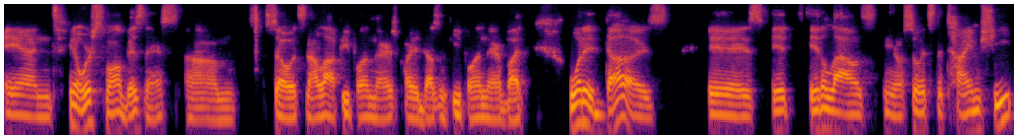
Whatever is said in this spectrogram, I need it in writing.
and, you know, we're a small business. Um, so it's not a lot of people in there. There's probably a dozen people in there. But what it does is it it allows you know so it's the timesheet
